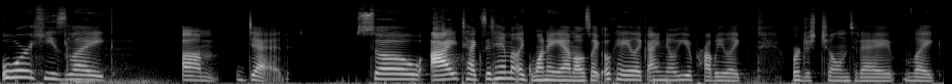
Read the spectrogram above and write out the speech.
or he's like, um, dead. So I texted him at like one a.m. I was like, okay, like I know you're probably like we're just chilling today, like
